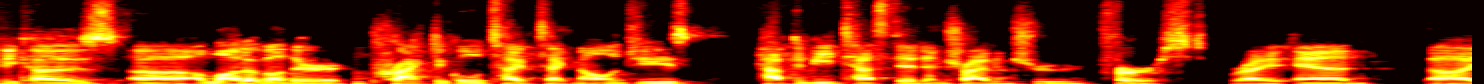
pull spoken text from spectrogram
because uh, a lot of other practical type technologies have to be tested and tried and true first, right? And uh,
